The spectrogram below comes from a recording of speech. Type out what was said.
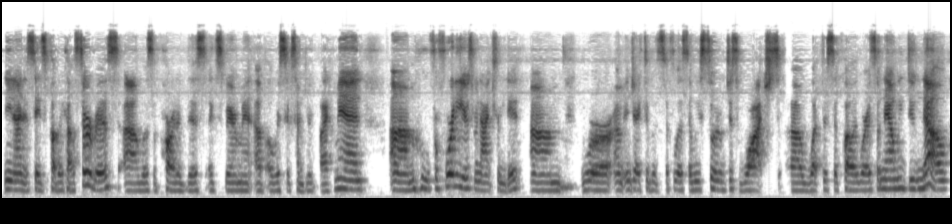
the United States Public Health Service uh, was a part of this experiment of over 600 Black men um, who for 40 years were not treated, um, were um, injected with syphilis, and we sort of just watched uh, what the sequelae were. So now we do know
